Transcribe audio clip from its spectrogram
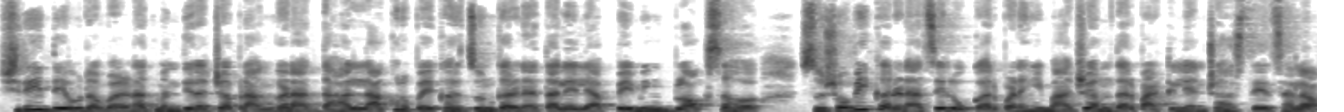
श्री देव रवळनाथ मंदिराच्या प्रांगणात दहा लाख रुपये खर्चून करण्यात आलेल्या पेमिंग ब्लॉकसह सुशोभीकरणाचे लोकार्पणही माजी आमदार पाटील यांच्या हस्ते झालं.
